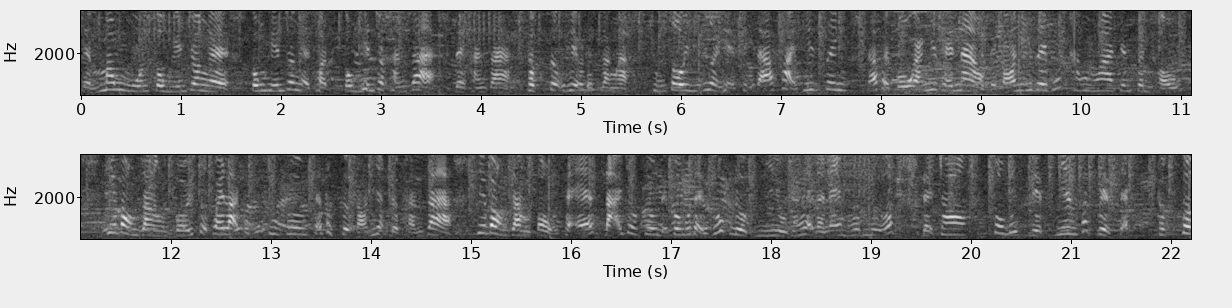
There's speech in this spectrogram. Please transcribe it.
để mong muốn Vâng, cống hiến cho nghề, cống hiến cho nghệ thuật, cống hiến cho khán giả. Để khán giả thực sự hiểu được rằng là chúng tôi, những người nghệ sĩ đã phải hy sinh, đã phải cố gắng như thế nào để có những giây phút thăng hoa trên sân khấu. Hy vọng rằng với sự quay lại của vũ thu phương sẽ thực sự đón nhận được khán giả. Hy vọng rằng tổ sẽ đãi cho phương để phương có thể giúp được nhiều thế hệ đàn em hơn nữa để cho showbiz việt, nhan sắc việt sẽ thực sự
